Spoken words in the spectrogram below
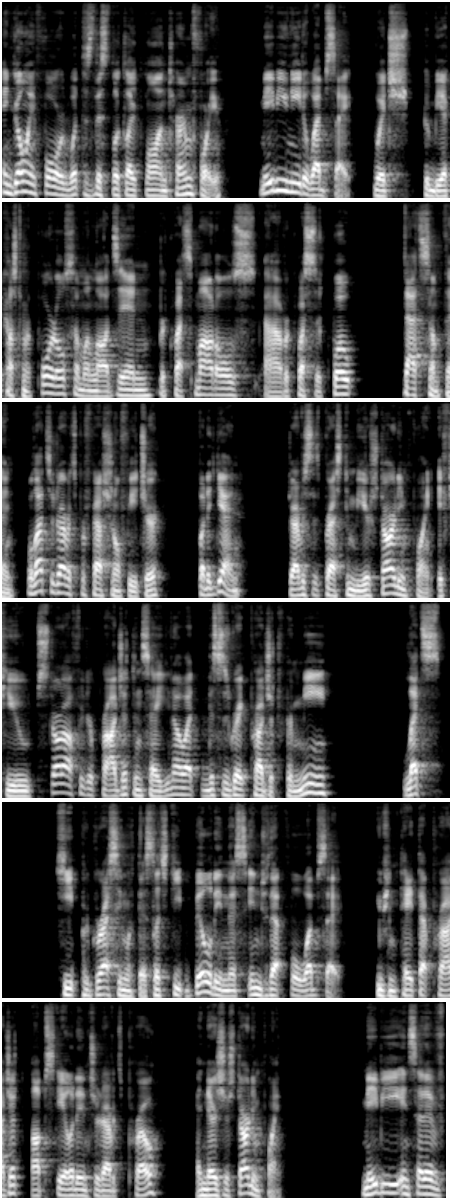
And going forward, what does this look like long term for you? Maybe you need a website, which could be a customer portal. Someone logs in, requests models, uh, requests a quote. That's something. Well, that's a DriveWorks professional feature. But again, DriveWorks Express can be your starting point. If you start off with your project and say, you know what, this is a great project for me, let's keep progressing with this. Let's keep building this into that full website. You can take that project, upscale it into DriveWorks Pro, and there's your starting point. Maybe instead of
